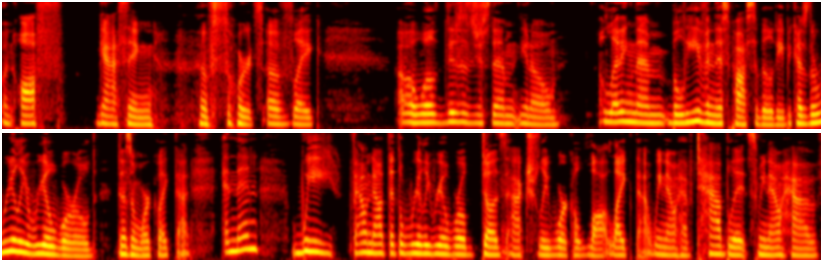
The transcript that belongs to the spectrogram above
an off gassing of sorts of like oh, well, this is just them, you know, letting them believe in this possibility because the really real world doesn't work like that. And then we found out that the really real world does mm-hmm. actually work a lot like that. We now have tablets, we now have,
